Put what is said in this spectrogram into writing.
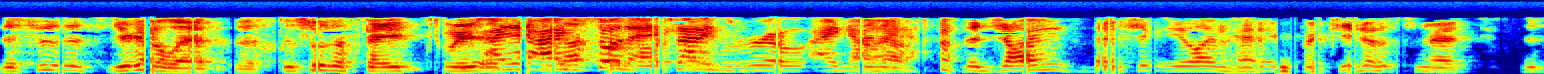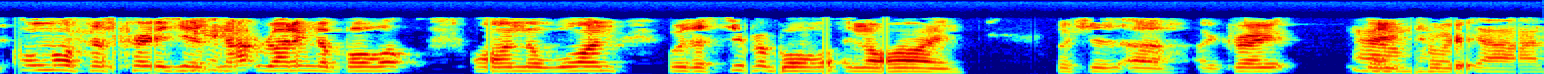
This was. A, you're gonna laugh at this. This was a fake tweet. I, I saw that. It's not even real. I know. I know. I know. The Giants benching Eli Manning for Geno Smith is almost as crazy as Yeah. not running the ball on the one with a Super Bowl in the line, which is uh, a great. Oh Big tweet. God.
